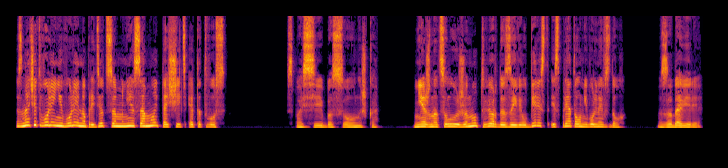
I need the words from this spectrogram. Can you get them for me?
Значит, волей-неволей, но придется мне самой тащить этот воз. Спасибо, солнышко. Нежно целуя жену, твердо заявил Берест и спрятал невольный вздох. За доверие.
